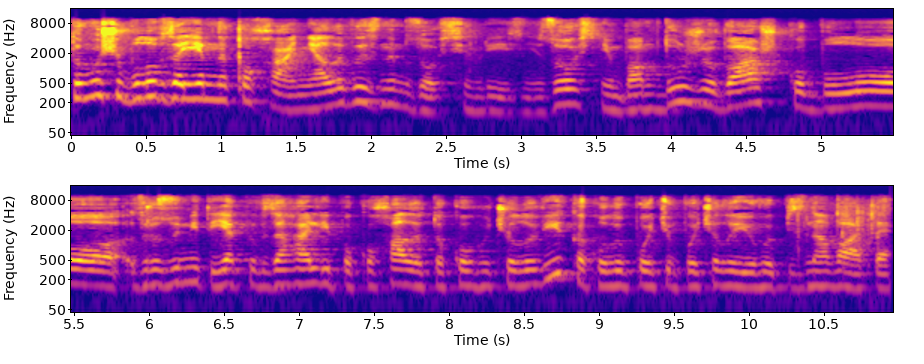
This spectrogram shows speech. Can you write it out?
Тому що було взаємне кохання, але ви з ним зовсім різні. Зовсім вам дуже важко було зрозуміти, як ви взагалі покохали такого чоловіка, коли потім почали його пізнавати.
